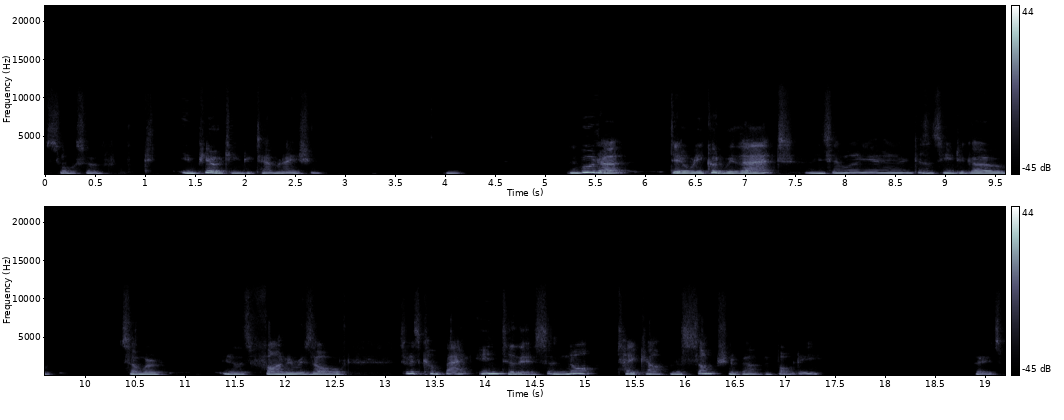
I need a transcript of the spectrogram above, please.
source of impurity and contamination. The Buddha did all he could with that, and he said, "Well, yeah, it doesn't seem to go somewhere, you know, that's finally resolved. So let's come back into this and not take up an assumption about the body. It's,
